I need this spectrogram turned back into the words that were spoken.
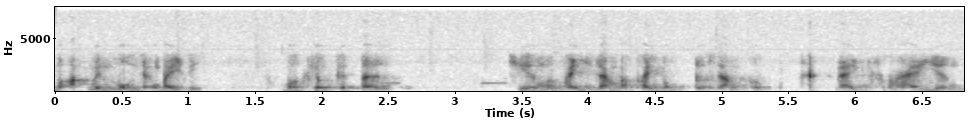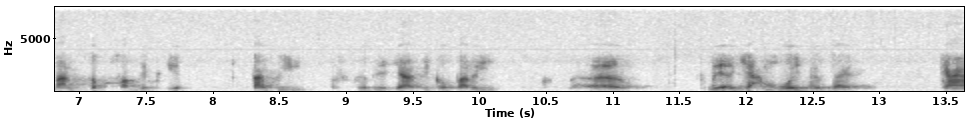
បើអត់មានមុំទាំង3នេះ បើខ្ញុំគិតទៅជាង20ឆ្នាំ27ឆ្នាំគ្រប់ដែលខ្មែរយើងបានទុកសន្តិភាពតាំងពីប្រទេសពីកូប៉ារីអឺវាចាក់មួយទៅតែការ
